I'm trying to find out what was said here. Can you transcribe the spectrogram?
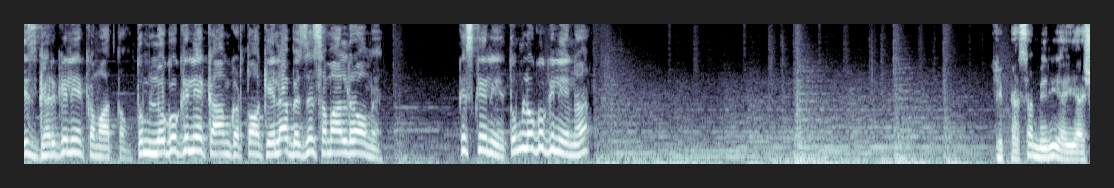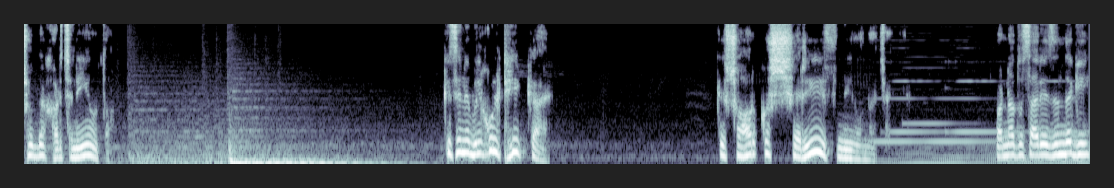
इस घर के लिए कमाता हूँ। तुम लोगों के लिए काम करता हूँ। अकेला बिज़नेस संभाल रहा हूँ मैं। किसके लिए? तुम लोगों के लिए ना। ये पैसा मेरी अयाशों पे खर्च नहीं होता। किसी ने बिल्कुल ठीक कहा है कि शौहर को शरीफ नहीं होना चाहिए, वरना तो सारी ज़िंदगी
